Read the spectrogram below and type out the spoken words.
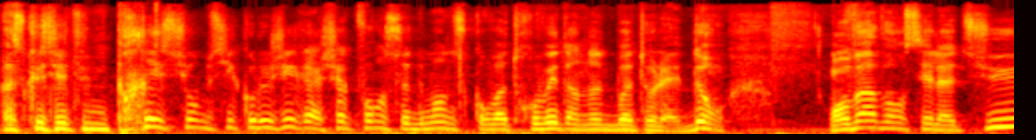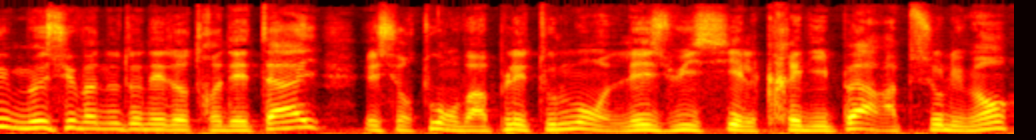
parce que c'est une pression psychologique. À chaque fois, on se demande ce qu'on va trouver dans notre boîte aux lettres. Donc, on va avancer là-dessus. Monsieur va nous donner d'autres détails et surtout, on va appeler tout le monde. Les huissiers, le crédit part absolument.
